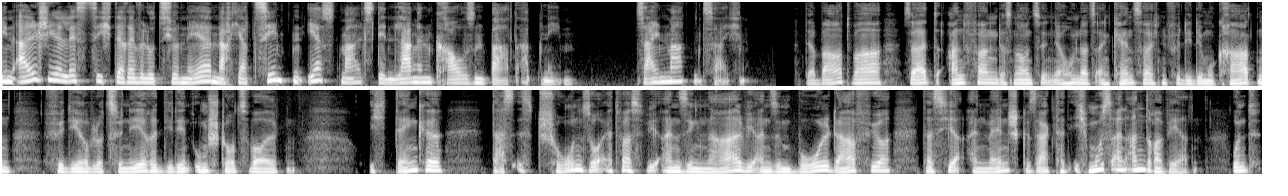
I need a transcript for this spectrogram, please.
In Algier lässt sich der Revolutionär nach Jahrzehnten erstmals den langen krausen Bart abnehmen. Sein Markenzeichen. Der Bart war seit Anfang des 19. Jahrhunderts ein Kennzeichen für die Demokraten, für die Revolutionäre, die den Umsturz wollten. Ich denke, das ist schon so etwas wie ein Signal, wie ein Symbol dafür, dass hier ein Mensch gesagt hat, ich muss ein anderer werden. Und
